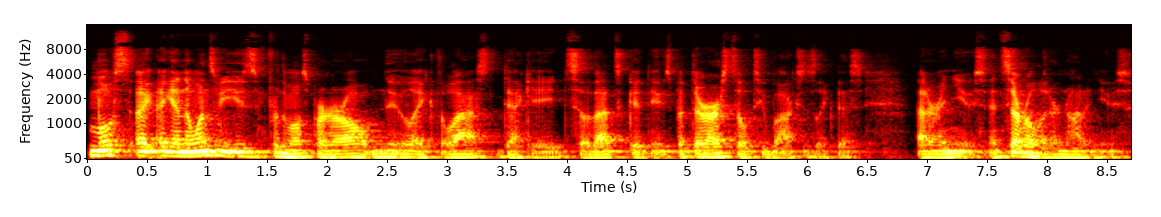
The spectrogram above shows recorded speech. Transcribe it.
Most, again, the ones we use for the most part are all new, like the last decade. So that's good news. But there are still two boxes like this that are in use and several that are not in use.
